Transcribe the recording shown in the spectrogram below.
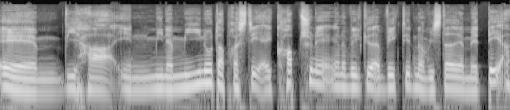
Øh, vi har en Minamino, der præsterer i kopturneringerne, hvilket er vigtigt, når vi stadig er med der.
